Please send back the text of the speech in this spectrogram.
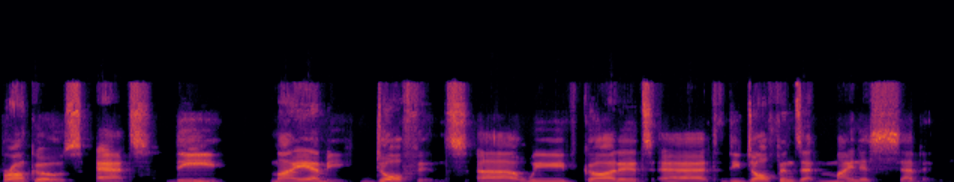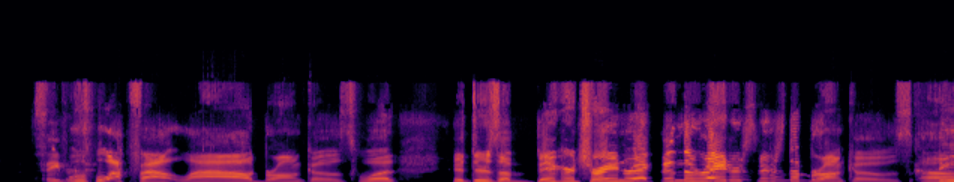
Broncos at the Miami Dolphins. Uh, we've got it at the Dolphins at minus seven. Favorite. Laugh out loud, Broncos. What? if there's a bigger train wreck than the Raiders, there's the Broncos. Um,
